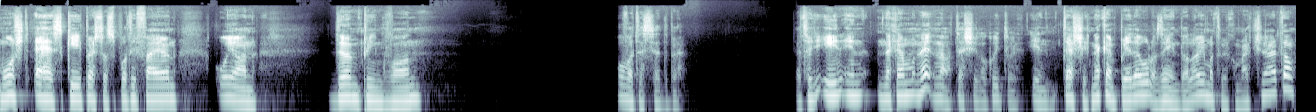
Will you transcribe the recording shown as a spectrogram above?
Most ehhez képest a Spotify-on olyan dömping van, hova teszed be? Tehát, hogy én, én nekem, ne, na tessék, akkor itt vagy. Én, tessék, nekem például az én dalaimat, amikor megcsináltam,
